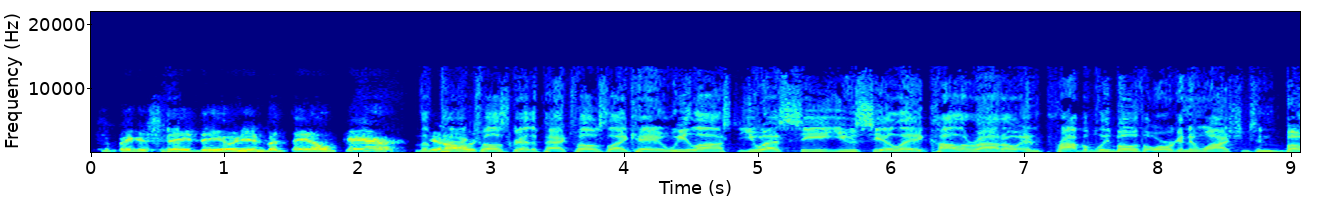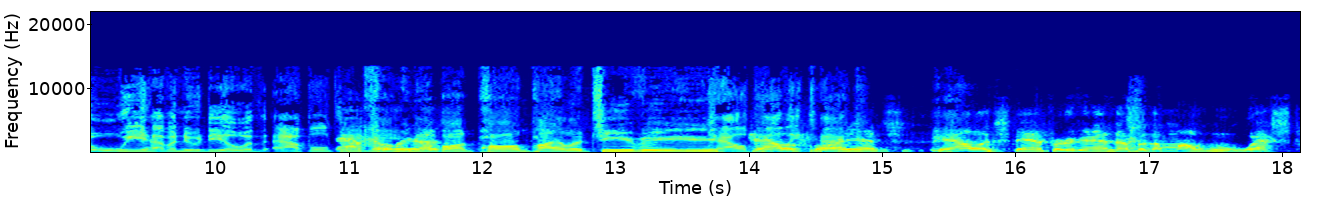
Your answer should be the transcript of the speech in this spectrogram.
It's the biggest state in the union, but they don't care. The Pac-12 is great. The Pac-12 is like, hey, we lost USC, UCLA, Colorado, and probably both Oregon and Washington, but we have a new deal with Apple TV. Apple. Coming yes. up on Palm Pilot TV. Cal Californians, Cal and Stanford are going to end up in the Mountain West.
